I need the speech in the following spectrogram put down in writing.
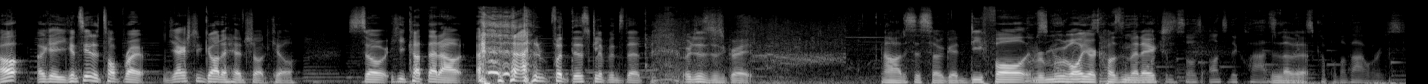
Oh, okay, you can see at the top right, you actually got a headshot kill. So he cut that out and put this clip instead, which is just great. Oh, this is so good. Default, remove all your cosmetics. Love it. Couple of hours.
